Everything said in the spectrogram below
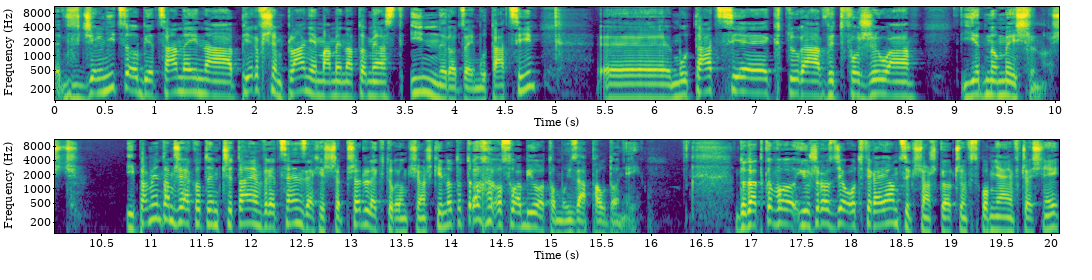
W dzielnicy obiecanej na pierwszym planie mamy natomiast inny rodzaj mutacji – e, mutację, która wytworzyła jednomyślność. I pamiętam, że jak o tym czytałem w recenzjach jeszcze przed lekturą książki, no to trochę osłabiło to mój zapał do niej. Dodatkowo już rozdział otwierający książkę, o czym wspomniałem wcześniej,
